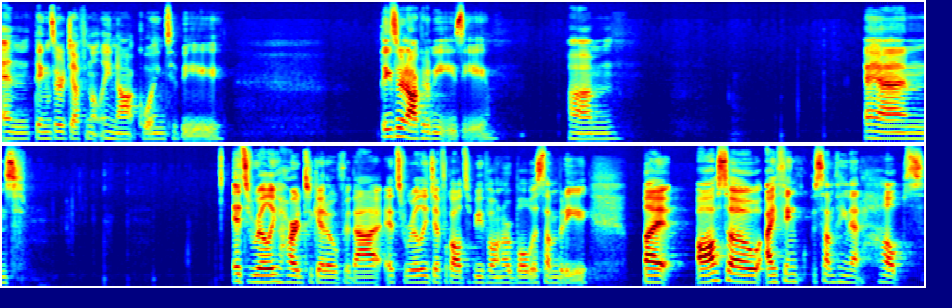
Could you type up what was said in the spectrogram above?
And things are definitely not going to be things are not going to be easy. Um, and it's really hard to get over that. It's really difficult to be vulnerable with somebody. But also, I think something that helps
